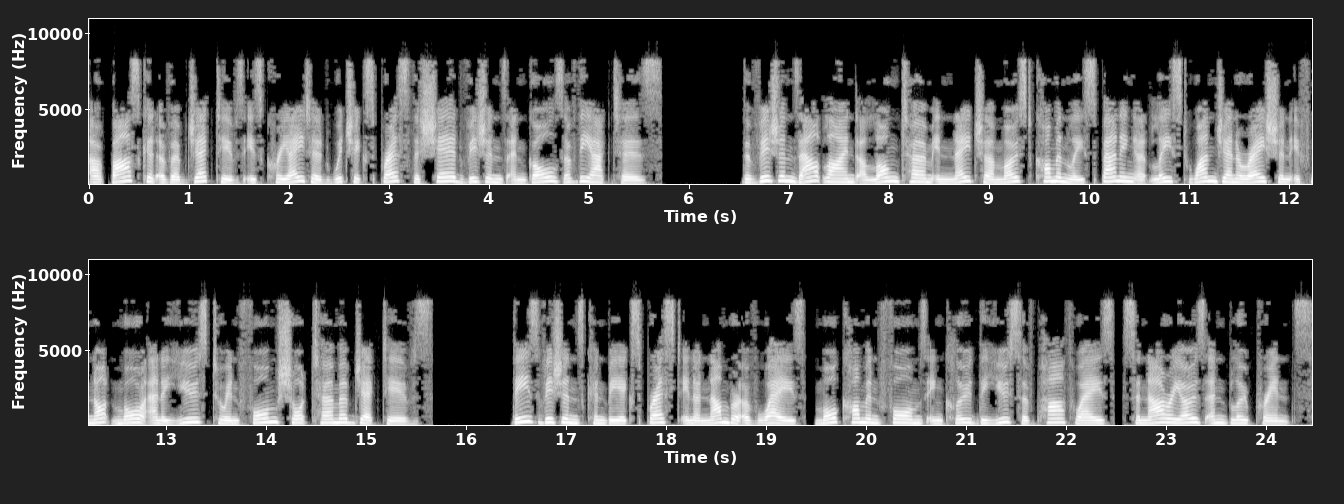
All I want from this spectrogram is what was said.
A basket of objectives is created which express the shared visions and goals of the actors. The visions outlined are long-term in nature most commonly spanning at least one generation if not more and are used to inform short-term objectives. These visions can be expressed in a number of ways, more common forms include the use of pathways, scenarios and blueprints.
